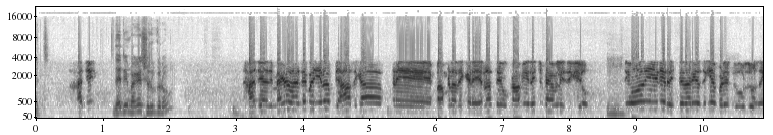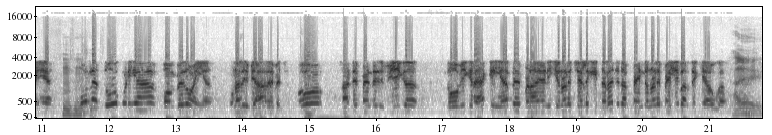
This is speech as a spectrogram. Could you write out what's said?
ਅੱਛਾ। ਹਾਂਜੀ। ਨਹੀਂ ਨਹੀਂ ਮੈਂ ਕਿਹਾ ਸ਼ੁਰੂ ਕਰੋ। ਹਾਂਜੀ ਹਾਂਜੀ। ਮੈਂ ਕਿਹਾ ਸਾਡੇ ਭਾਈ ਨਾ ਵਿਆਹ ਸੀਗਾ ਆਪਣੇ ਬਾਹਮਣਾ ਦੇ ਘਰੇ। ਨਾ ਤੇ ਉਹ ਕਾਫੀ ਰਿਚ ਫੈਮਿਲੀ ਸੀਗੀ ਉਹ। ਤੇ ਉਹਨਾਂ ਦੀ ਜਿਹੜੀ ਰਿਸ਼ਤੇਦਾਰੀਆਂ ਸੀਗੀਆਂ ਬੜੀ ਦੂਰ ਦੂਰ ਸੀਗੀਆਂ। ਉਹਨਾਂ ਦੋ ਕੁੜੀਆਂ ਬੰਬੇ ਤੋਂ ਆਈਆਂ ਉਹਨਾਂ ਦੇ ਵਿਆਹ ਦੇ ਵਿੱਚ। ਉਹ ਸਾਡੇ ਪਿੰਡ ਦੇ ਵੀਕ ਦੋ ਵੀਕ ਰਹਿ ਗਈਆਂ ਤੇ ਬੜਾ ਯਾਨੀ ਕਿ ਉਹਨਾਂ ਨੇ ਚਿੱਲ ਕੀਤਾ ਨਾ ਜਦੋਂ ਪਿੰਡ ਉਹਨਾਂ ਨੇ ਪਹਿਲੀ ਵਾਰ ਦੇਖਿਆ ਹੋਊਗਾ। ਹਾਏ।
